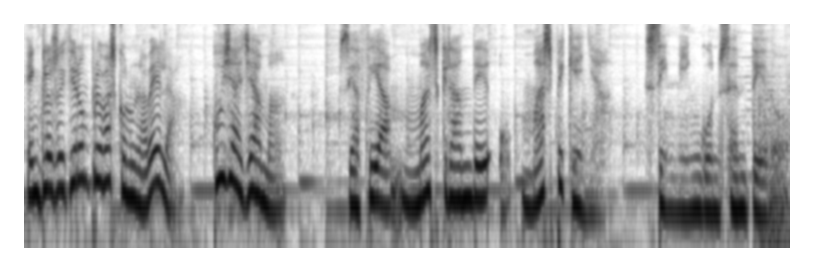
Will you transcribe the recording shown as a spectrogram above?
e incluso hicieron pruebas con una vela, cuya llama se hacía más grande o más pequeña, sin ningún sentido.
